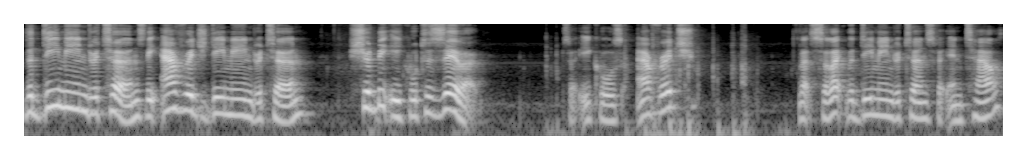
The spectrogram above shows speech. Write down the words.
The demeaned returns, the average demeaned return, should be equal to zero. So equals average. Let's select the demeaned returns for Intel.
